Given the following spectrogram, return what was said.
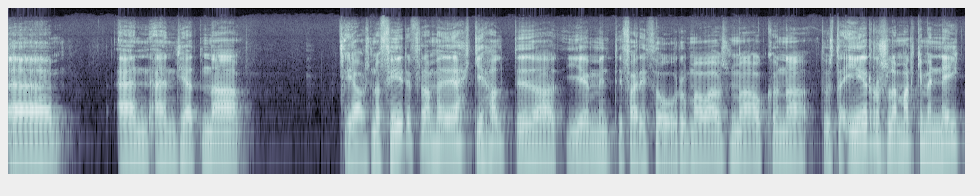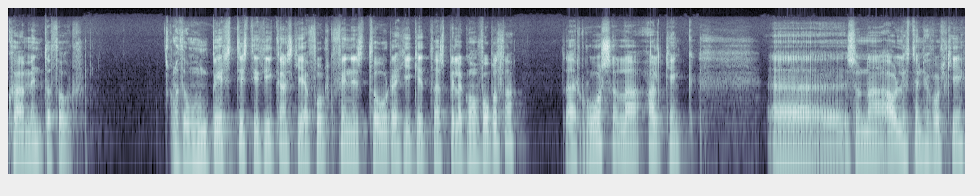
að, um, en, en hérna já, svona fyrirfram hefði ekki haldið að ég myndi fara í Þór og maður var svona ákveðna, þú veist, það er rosalega margir með neikvæða mynda Þór. Og þú hún byrtist í því kannski að fólk finnist Þór ekki geta að spila góðan fótbolta. Það er rosalega algeng uh, svona ályftun hjá fólki.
